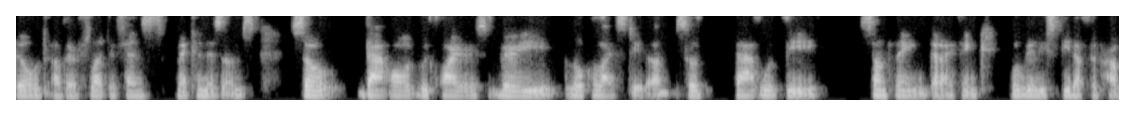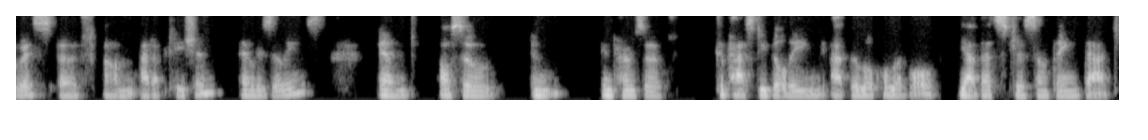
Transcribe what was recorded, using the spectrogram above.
build other flood defense mechanisms. So that all requires very localized data. So that would be something that i think will really speed up the progress of um, adaptation and resilience. And also in in terms of capacity building at the local level. Yeah that's just something that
